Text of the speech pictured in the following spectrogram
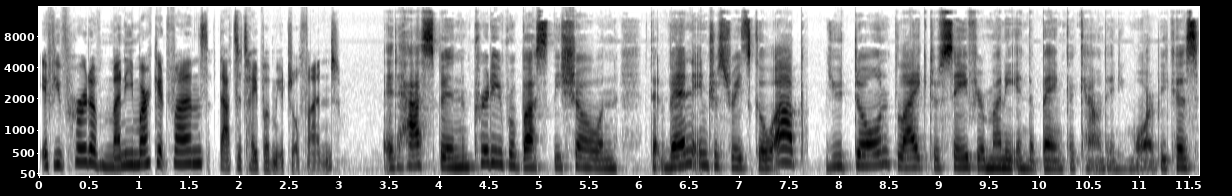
If you've heard of money market funds, that's a type of mutual fund. It has been pretty robustly shown that when interest rates go up, you don't like to save your money in the bank account anymore because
